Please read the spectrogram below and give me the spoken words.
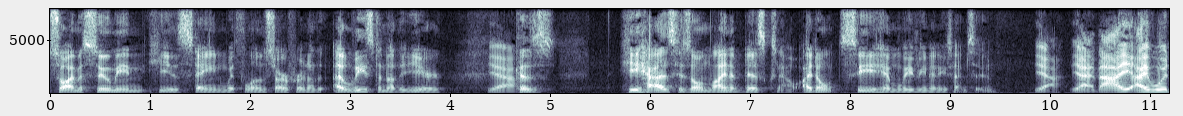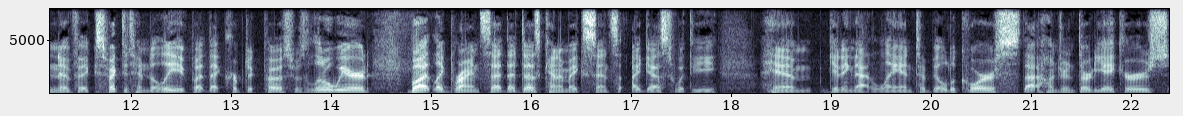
So I'm assuming he is staying with Lone Star for another at least another year Yeah. cuz he has his own line of discs now. I don't see him leaving anytime soon. Yeah, yeah. I I wouldn't have expected him to leave, but that cryptic post was a little weird. But like Brian said, that does kind of make sense, I guess, with the him getting that land to build a course, that 130 acres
